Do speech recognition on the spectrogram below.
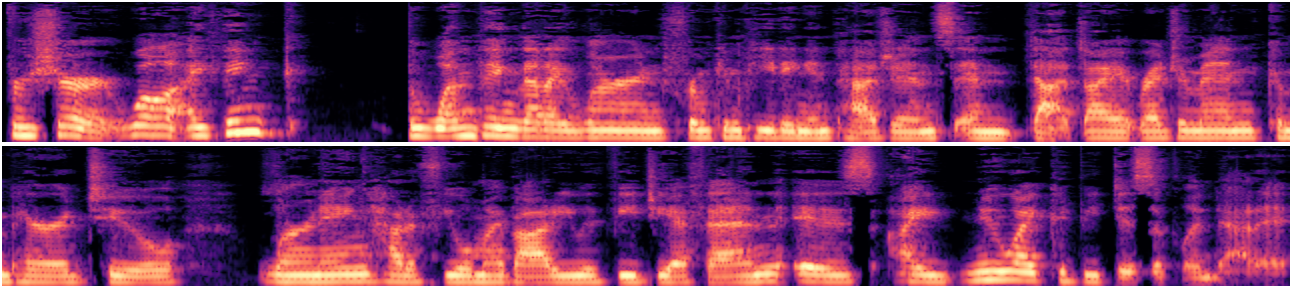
For sure. Well, I think the one thing that I learned from competing in pageants and that diet regimen compared to learning how to fuel my body with VGFN is I knew I could be disciplined at it.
